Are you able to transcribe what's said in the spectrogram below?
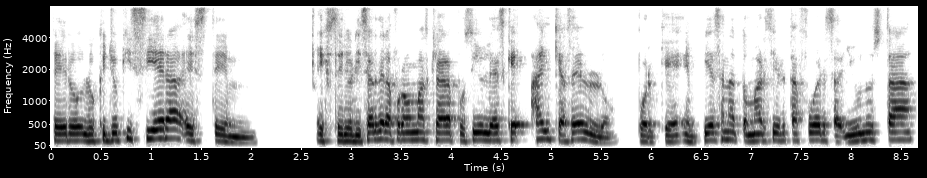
pero lo que yo quisiera este, exteriorizar de la forma más clara posible es que hay que hacerlo porque empiezan a tomar cierta fuerza y uno está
